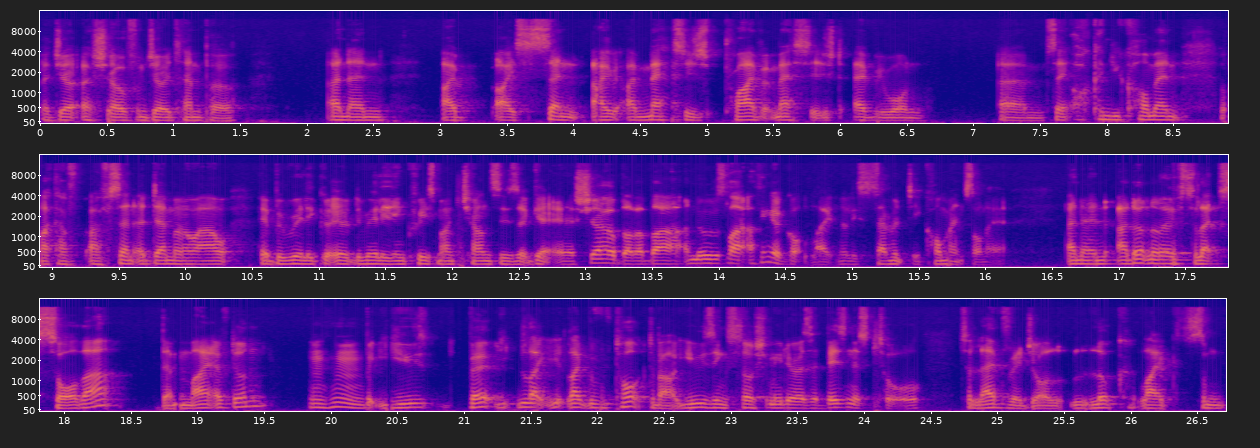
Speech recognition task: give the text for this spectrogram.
a, jo- a show from Joey Tempo?" And then I I sent I, I messaged private messaged everyone um, saying, "Oh, can you comment? Like, I've I've sent a demo out. It'd be really good. It would really increase my chances at getting a show." Blah blah blah. And it was like, I think I got like nearly seventy comments on it. And then I don't know if Select saw that. They might have done. Mm-hmm. But use, but like like we've talked about, using social media as a business tool to leverage or look like some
